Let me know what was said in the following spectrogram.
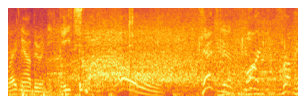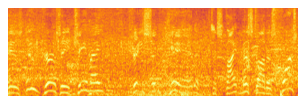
Right now they're in the eighth spot. Oh! Kenyon Martin from his New Jersey teammate, Jason Kidd. Tonight missed on his first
